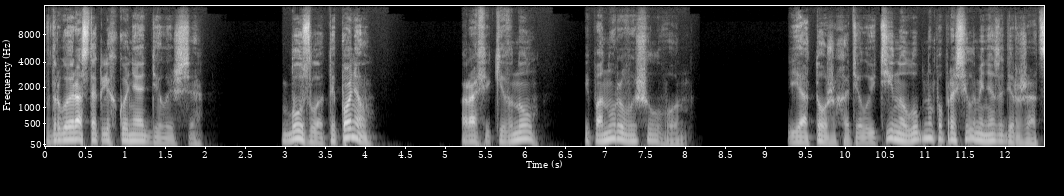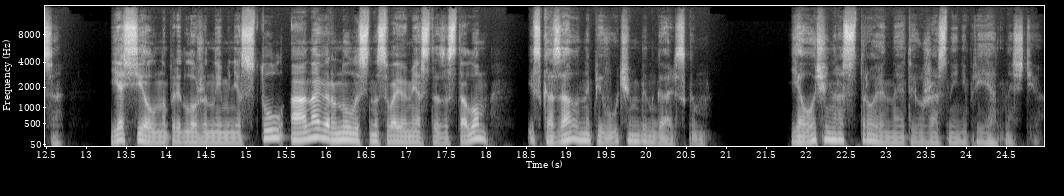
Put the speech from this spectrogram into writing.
В другой раз так легко не отделаешься». «Бузла, ты понял?» Рафи кивнул и понуро вышел вон. Я тоже хотел уйти, но Лубна попросила меня задержаться. Я сел на предложенный мне стул, а она вернулась на свое место за столом и сказала на певучем бенгальском. «Я очень расстроена этой ужасной неприятностью».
